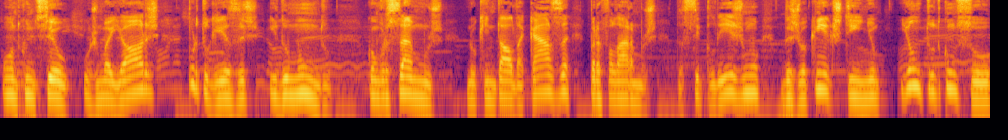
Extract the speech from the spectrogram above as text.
onde conheceu os maiores portugueses e do mundo. Conversamos no quintal da casa para falarmos de ciclismo, de Joaquim Agostinho e onde tudo começou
